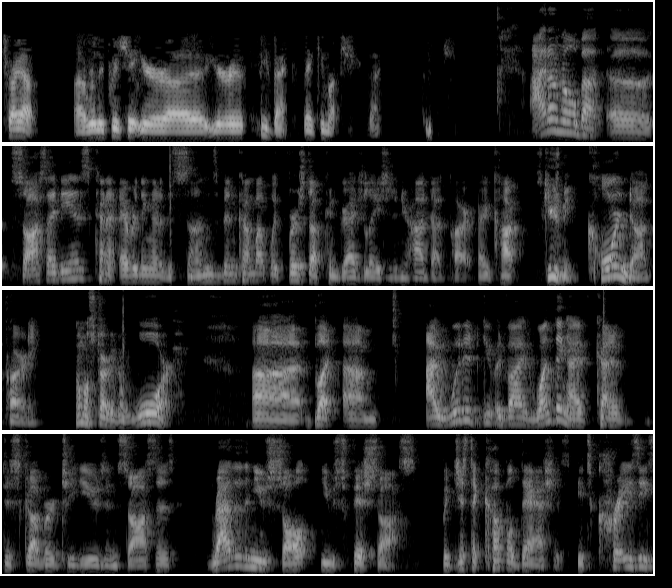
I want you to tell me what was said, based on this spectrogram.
try out. I really appreciate your uh, your feedback. Thank you much. Bye. I don't know about uh, sauce ideas. Kind of everything under the sun's been come up with. First off, congratulations on your hot dog party. excuse me, corn dog party. Almost started a war. Uh, but um, I would advise one thing I've kind of discovered to use in sauces. Rather than use salt, use fish sauce, but just a couple dashes. It's crazy.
